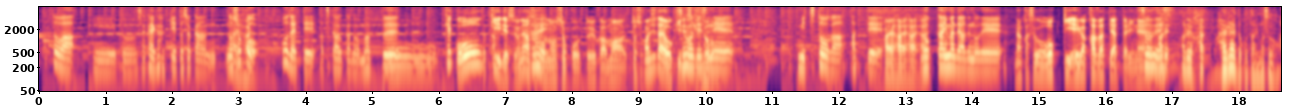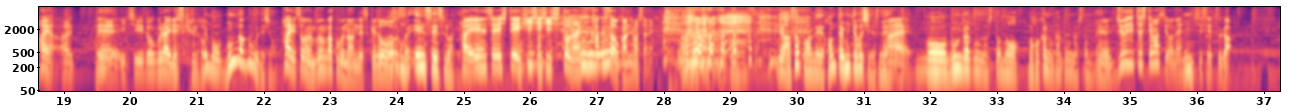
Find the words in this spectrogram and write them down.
あとは、えー、と社会学系図書館の書庫はいはい。をどうやって扱うかのマップ、結構大きいですよねあそこの書庫というか、まあ図書館自体は大きいですけど。そうですね3つ棟があって、はいはいはいはい。6階まであるので。なんかすごい大きい絵が飾ってあったりね。そうです。あれあれは入られたことあります？のはいあれって一度ぐらいですけど。でも文学部でしょ？はいそうなの文学部なんですけど。あそこまで遠征するわけ？はい遠征してひしひしとなんか格差を感じましたね。いやあそこはね本当に見てほしいですね、はい。もう文学部の人も、まあ、他の学部の人もね、えー充実してますよね、施設が。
